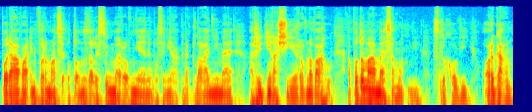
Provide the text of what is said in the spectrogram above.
podává informace o tom, zda stojíme rovně nebo se nějak nakláníme a řídí naší rovnováhu. A potom máme samotný sluchový orgán.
